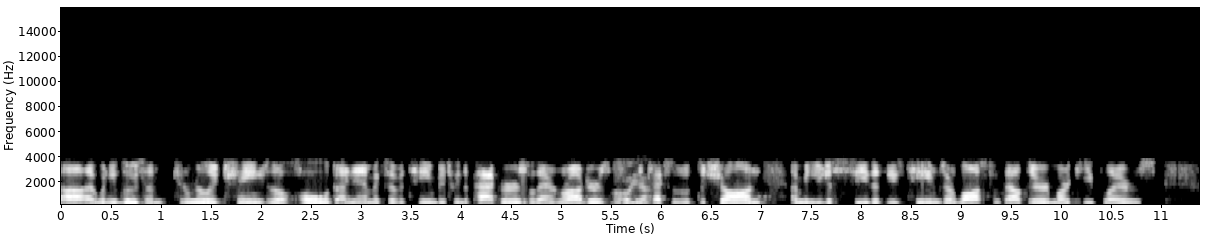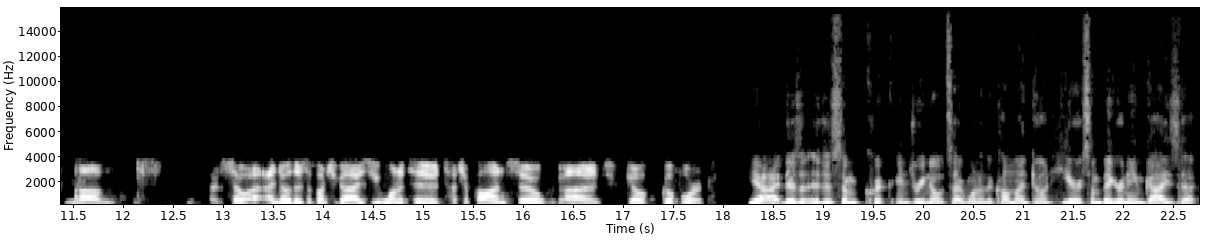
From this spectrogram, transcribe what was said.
uh, when you lose them, can really change the whole dynamics of a team between the Packers with Aaron Rodgers, oh, yeah. the Texans with Deshaun. I mean, you just see that these teams are lost without their marquee players. Yeah. Um, so I know there's a bunch of guys you wanted to touch upon, so uh, go go for it. Yeah, there's a, there's some quick injury notes I wanted to comment on here. Some bigger name guys that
